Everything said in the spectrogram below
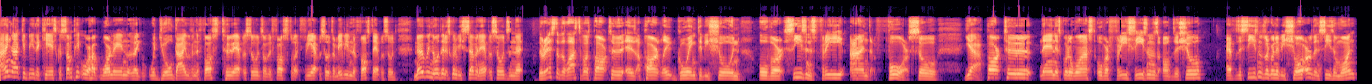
I think that could be the case because some people were wondering, like, would Joel die within the first two episodes or the first like three episodes or maybe even the first episode? Now we know that it's going to be seven episodes and that the rest of The Last of Us Part Two is apparently going to be shown over seasons three and four. So. Yeah, part two then is going to last over three seasons of the show. If the seasons are going to be shorter than season one,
